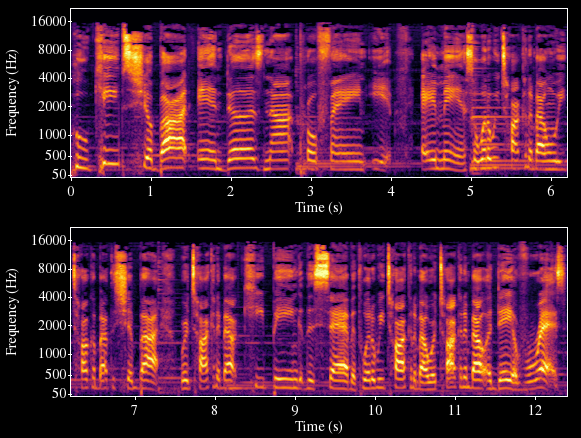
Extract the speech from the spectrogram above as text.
who keeps Shabbat and does not profane it. Amen. So, what are we talking about when we talk about the Shabbat? We're talking about keeping the Sabbath. What are we talking about? We're talking about a day of rest.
